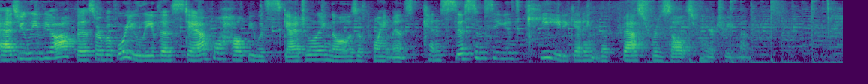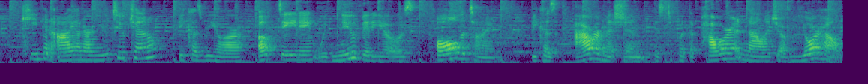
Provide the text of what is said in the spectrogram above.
As you leave the office or before you leave, the staff will help you with scheduling those appointments. Consistency is key to getting the best results from your treatment. Keep an eye on our YouTube channel because we are updating with new videos all the time because our mission is to put the power and knowledge of your health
